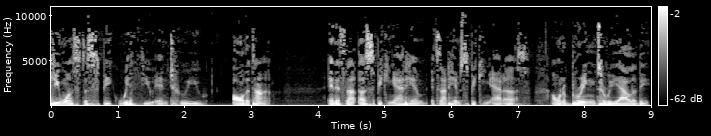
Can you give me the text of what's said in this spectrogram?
He wants to speak with you and to you all the time. And it's not us speaking at him. It's not him speaking at us. I want to bring to reality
